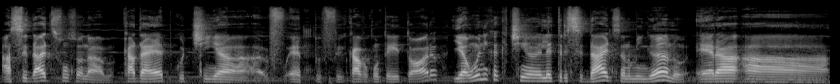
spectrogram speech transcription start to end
As cidades funcionavam. Cada épico tinha. é, ficava com território. E a única que tinha eletricidade, se eu não me engano, era a.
